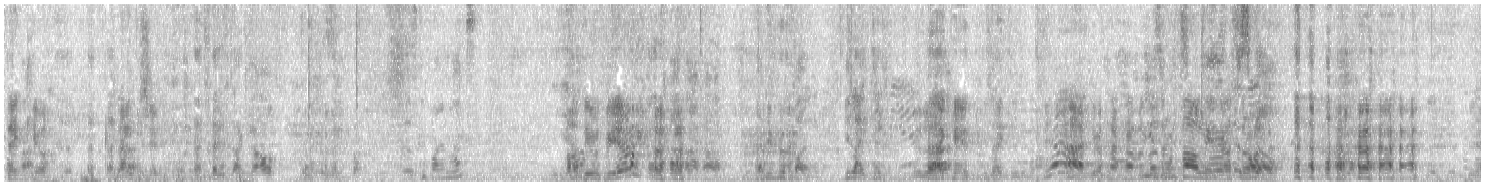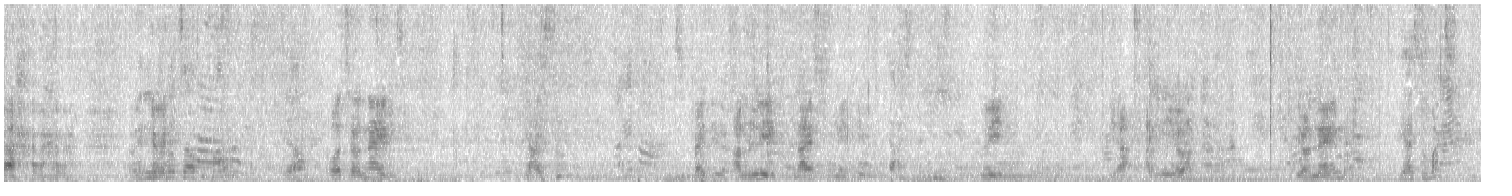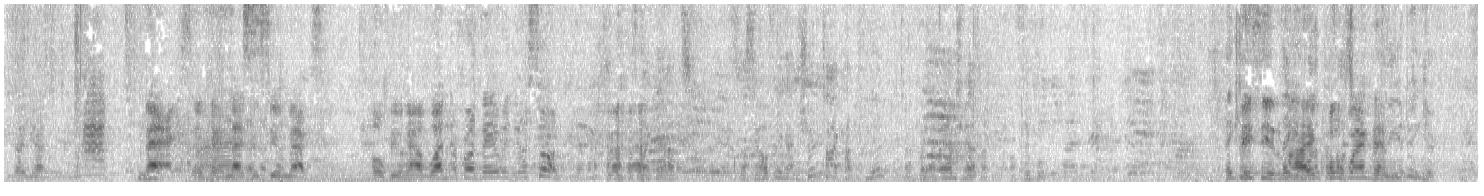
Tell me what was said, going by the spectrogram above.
Thank you. Dankeschön. Danke auch. Super. Hat das gefallen, Max? How do you feel? Hat ihm gefallen. You liked it. You like it? You liked it. Yeah, you have a He's a little bit fun scared the sword. well. yeah. Wäre dir was aufgefallen? Ja? What's your name? Wie heißt du? Freddy. I'm Li. Nice to meet you. Er heißt Li. Li. Yeah, and you? Your name? Wie heißt du, Max? Max. Okay, nice to see you, Max. Hope you have a wonderful day with your son. Sagt, er hat, dass ihr hoffentlich einen schönen Tag habt hier mit euren Schwertern auf dem Boot. Thank you. This is Thank you for the performance. Kung Fu What are you doing here?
